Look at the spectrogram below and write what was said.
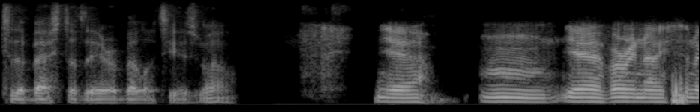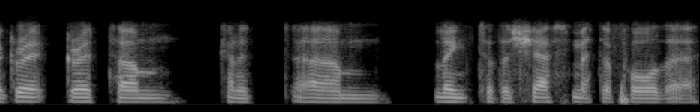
to the best of their ability as well." Yeah, mm, yeah, very nice and a great great um, kind of um, link to the chef's metaphor there.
